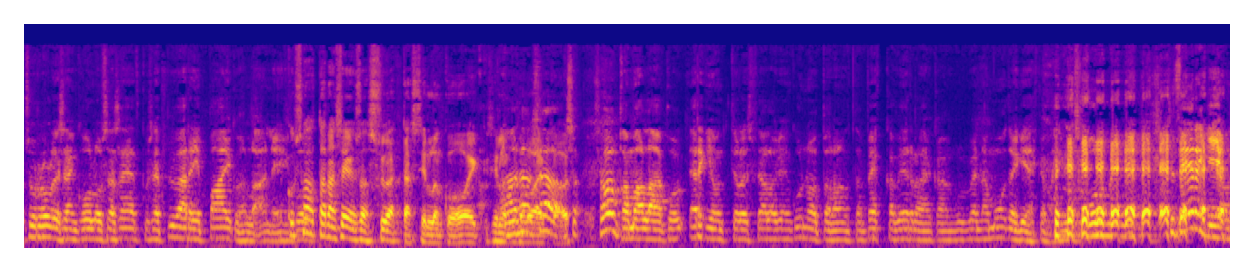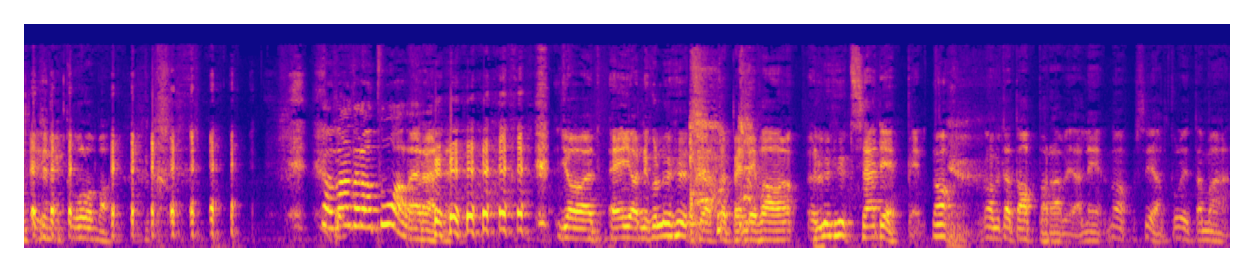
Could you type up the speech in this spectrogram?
surullisen kuuluisa se, että kun se pyörii paikoillaan, niin... Kun saatana se ei osaa syöttää silloin, kun, on oike, silloin, kun No, on se, se, se, on kamalaa, kun Erki Juntti olisi vielä oikein kunnolla pelannut tämän Pekka Virran aikaan, kun mennään muutenkin ehkä vähän kulmiin, niin sitten Erki Juntti sinne kulmaan. No saatana on puoleräinen. Joo, et ei ole niinku lyhyt syöttöpeli, vaan lyhyt sädepeli. No, no mitä tappara vielä, niin no siellä tuli tämä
